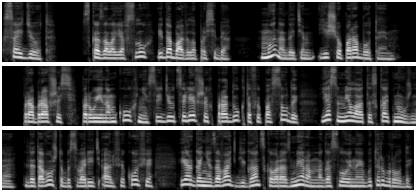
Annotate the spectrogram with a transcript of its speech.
Сойдет, сказала я вслух и добавила про себя. Мы над этим еще поработаем. Пробравшись по руинам кухни, среди уцелевших продуктов и посуды, я сумела отыскать нужное для того, чтобы сварить Альфе кофе и организовать гигантского размера многослойные бутерброды,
